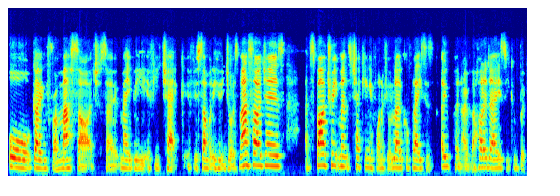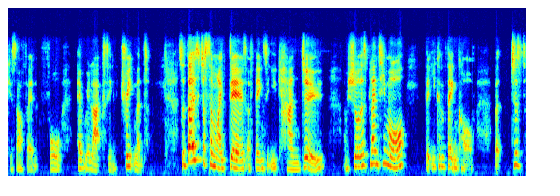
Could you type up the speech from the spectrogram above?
or going for a massage. So maybe if you check, if you're somebody who enjoys massages and spa treatments, checking if one of your local places open over the holidays, you can book yourself in for a relaxing treatment. So those are just some ideas of things that you can do. I'm sure there's plenty more that you can think of, but just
